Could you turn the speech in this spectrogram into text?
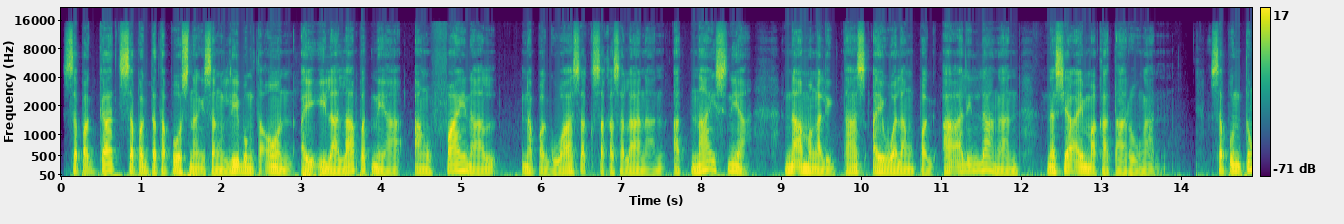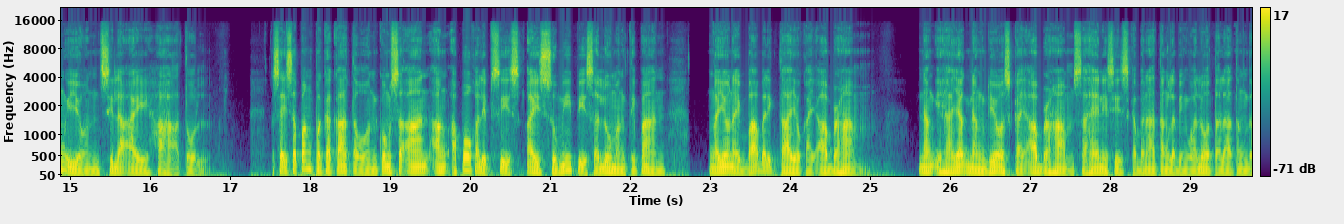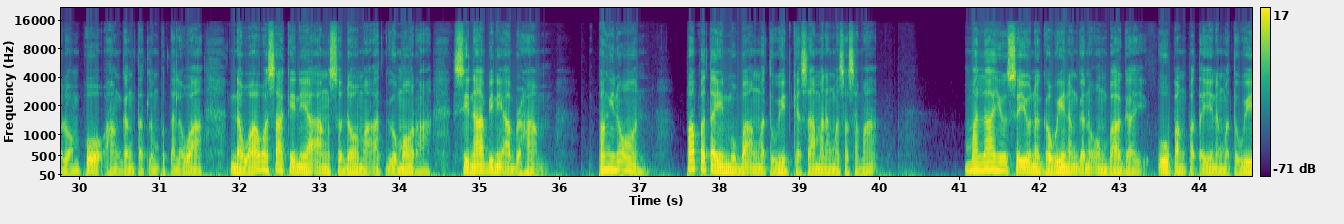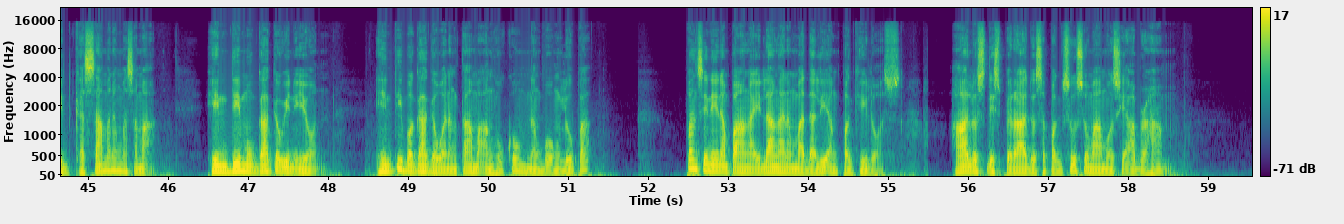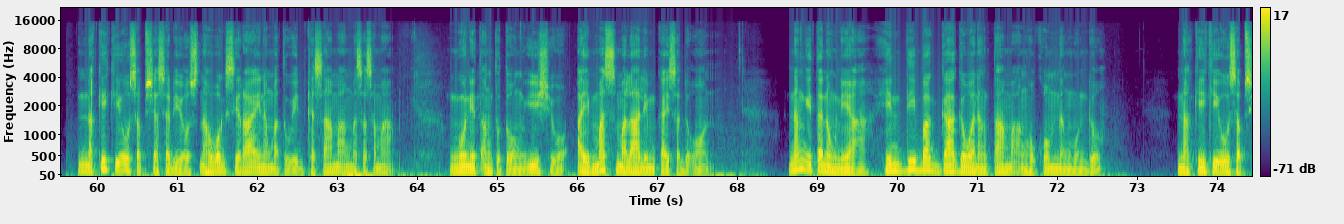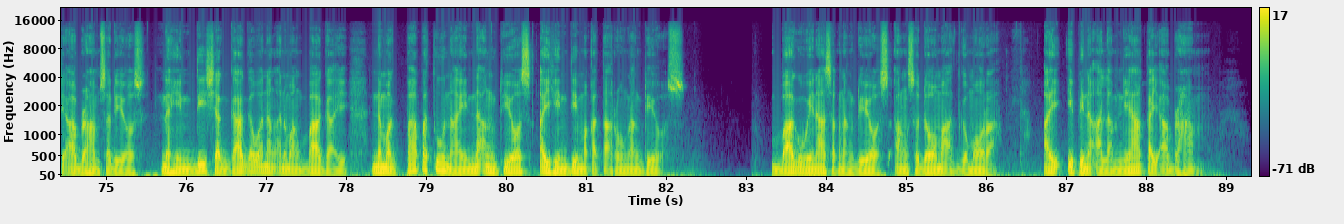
Sapagkat sa pagtatapos ng isang libong taon ay ilalapat niya ang final na pagwasak sa kasalanan at nais niya na ang mga ligtas ay walang pag-aalinlangan na siya ay makatarungan. Sa puntong iyon, sila ay hahatol sa isa pang pagkakataon kung saan ang apokalipsis ay sumipi sa lumang tipan, ngayon ay babalik tayo kay Abraham. Nang ihayag ng Diyos kay Abraham sa Henesis Kabanatang 18 talatang 20 hanggang 32, nawawasakin niya ang Sodoma at Gomora, sinabi ni Abraham, Panginoon, papatayin mo ba ang matuwid kasama ng masasama? Malayo sa iyo na gawin ang ganoong bagay upang patayin ang matuwid kasama ng masama hindi mo gagawin iyon. Hindi ba gagawa ng tama ang hukom ng buong lupa? Pansinin ang pangangailangan ng madali ang pagkilos. Halos desperado sa pagsusumamo si Abraham. Nakikiusap siya sa Diyos na huwag sirain ang matuwid kasama ang masasama. Ngunit ang totoong issue ay mas malalim kaysa doon. Nang itanong niya, hindi ba gagawa ng tama ang hukom ng mundo? Nakikiusap si Abraham sa Diyos na hindi siya gagawa ng anumang bagay na magpapatunay na ang Diyos ay hindi makatarungang Diyos. Bago winasak ng Diyos ang Sodoma at Gomora, ay ipinaalam niya kay Abraham.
